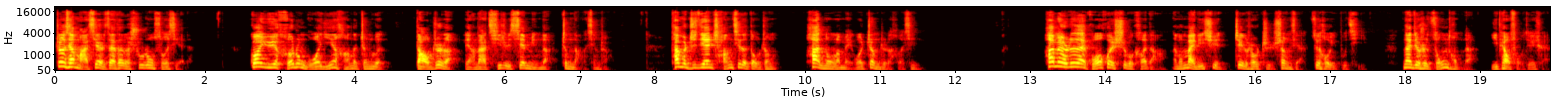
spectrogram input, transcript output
正像马歇尔在他的书中所写的，关于合众国银行的争论导致了两大旗帜鲜明的政党的形成，他们之间长期的斗争撼动了美国政治的核心。汉密尔顿在国会势不可挡，那么麦迪逊这个时候只剩下最后一步棋，那就是总统的一票否决权。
